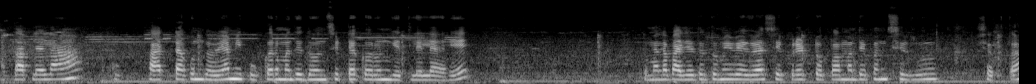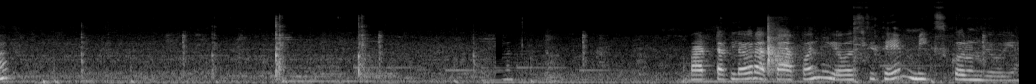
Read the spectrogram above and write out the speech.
आता आपल्याला भात टाकून घेऊया. मी कुकरमध्ये दोन सिट्ट्या करून घेतलेल्या आहे तुम्हाला पाहिजे तर तुम्ही वेगळ्या सेपरेट टोपामध्ये पण शिजवू शकता. भात टाकल्यावर आता आपण व्यवस्थित हे मिक्स करून घेऊया.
